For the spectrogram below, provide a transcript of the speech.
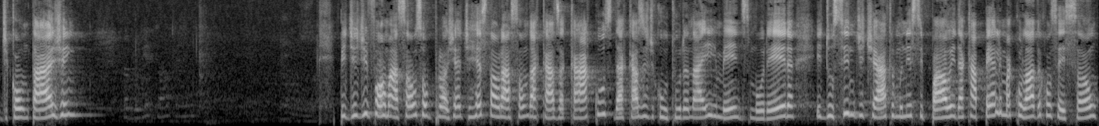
de Contagem, Pedido de informação sobre o projeto de restauração da Casa Cacos, da Casa de Cultura Nair Mendes Moreira e do Cine de Teatro Municipal e da Capela Imaculada Conceição.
